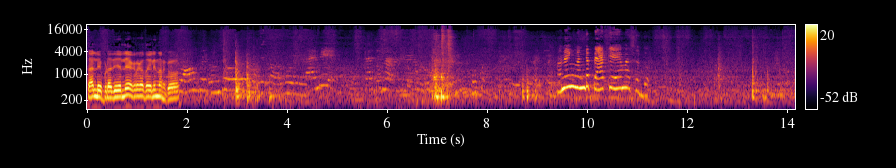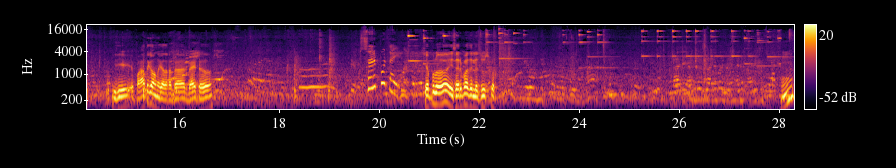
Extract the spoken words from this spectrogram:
చాలే ఇప్పుడు అది వెళ్ళి ఎక్కడికో తగిలిందనుకో. పాతగా ఉంది కదరా బ్యా- బ్యాట్. సరిపోతాయి. చెప్పులు ఈ సరిపోతుంది చూసుకో. ఉం?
